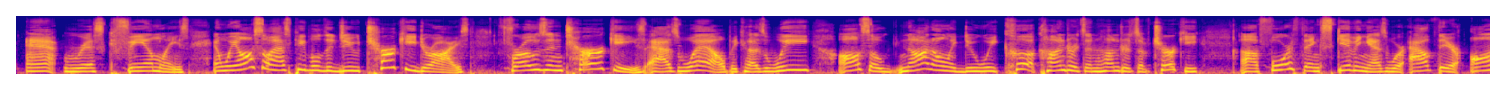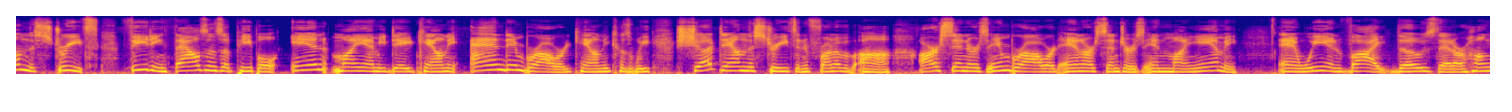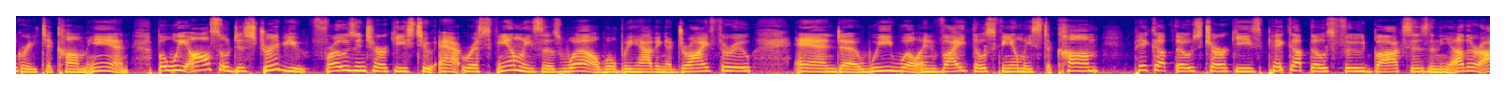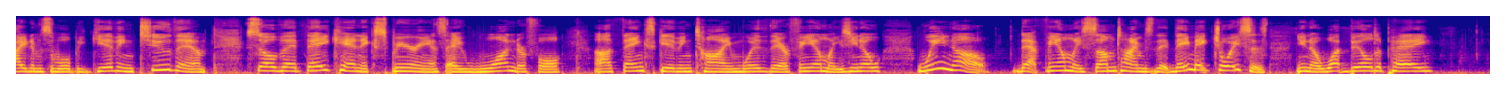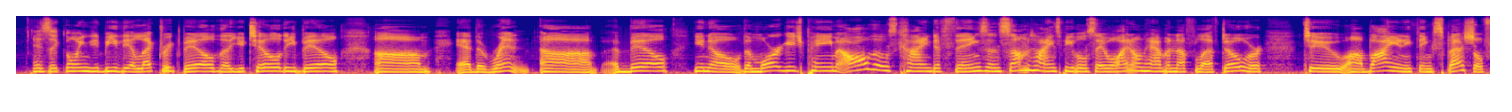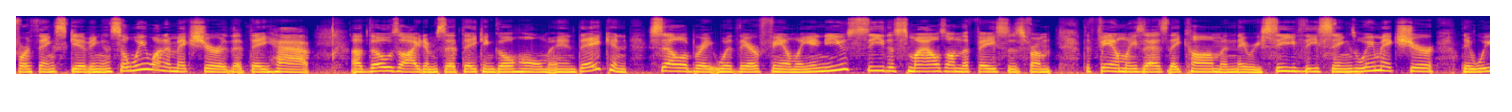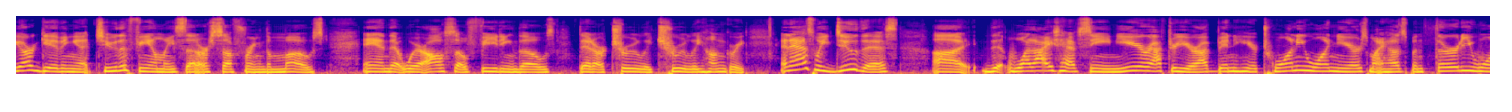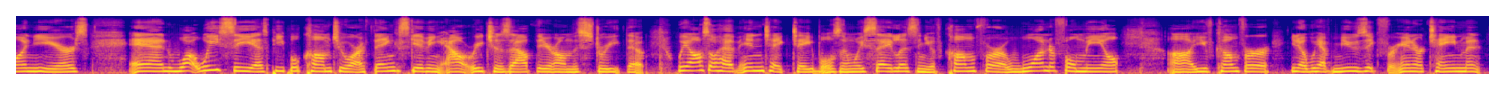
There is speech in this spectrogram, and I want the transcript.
at-risk families, and we also ask people to do turkey drives frozen turkeys as well because we also not only do we cook hundreds and hundreds of turkey uh, for Thanksgiving as we're out there on the streets feeding thousands of people in Miami Dade County and in Broward County because we shut down the streets in front of uh, our centers in Broward and our centers in Miami and we invite those that are hungry to come in. But we also distribute frozen turkeys to at-risk families as well. We'll be having a drive-through and uh, we will invite those families to come pick up those turkeys, pick up those food boxes and the other items we'll be giving to them so that they can experience a wonderful uh, Thanksgiving time with their families. You know, we know that family sometimes they, they make choices, you know, what bill to pay, is it going to be the electric bill, the utility bill, um, the rent uh, bill, you know, the mortgage payment, all those kind of things? And sometimes people say, "Well, I don't have enough left over to uh, buy anything special for Thanksgiving. And so we want to make sure that they have uh, those items that they can go home and they can celebrate with their family. And you see the smiles on the faces from the families as they come and they receive these things. We make sure that we are giving it to the families that are suffering the most and that we're also feeding those that are truly, truly hungry. And as we do this, uh, th- what I have seen year after year, I've been here 21 years, my husband 31 years, and what we see as people come to our Thanksgiving outreaches out there on the street that we also have intake tables and we say, listen, you've come for a wonderful meal. Uh, you've come for, you know, we have music for entertainment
